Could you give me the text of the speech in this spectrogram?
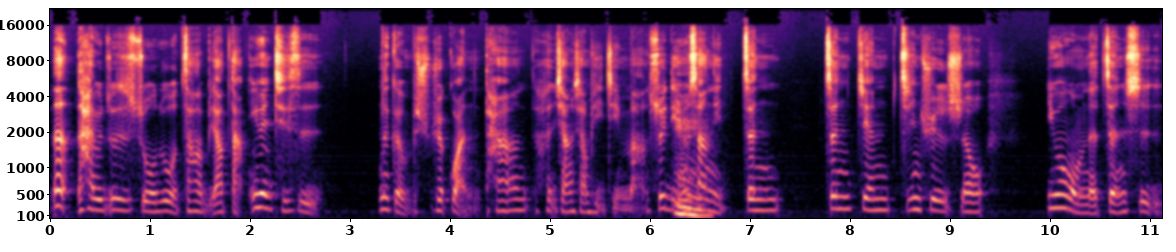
那还有就是说，如果扎的比较大，因为其实那个血管它很像橡皮筋嘛，所以理论上你针针尖进去的时候，因为我们的针是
